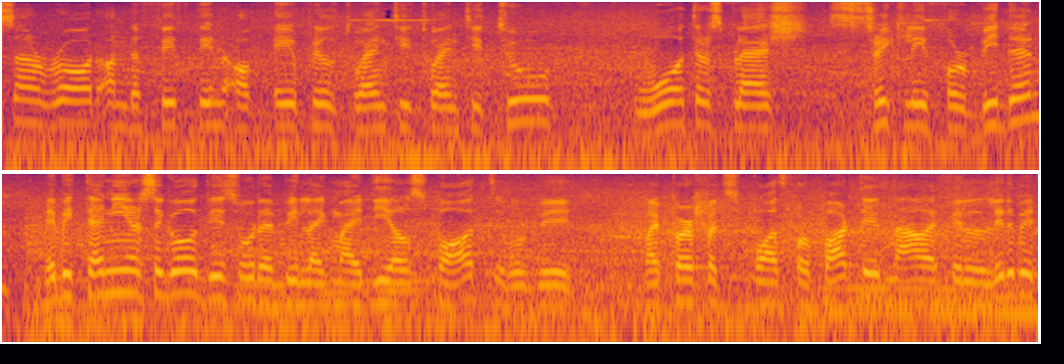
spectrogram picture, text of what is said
San Road on the 15th of April 2022 water splash strictly forbidden. Maybe 10 years ago this would have been like my ideal spot. It would be my perfect spot for party. Now i feel a little bit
